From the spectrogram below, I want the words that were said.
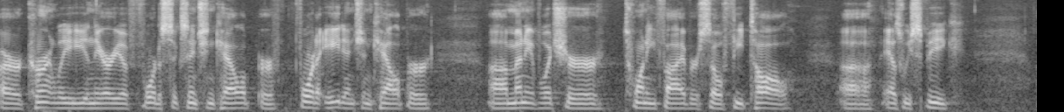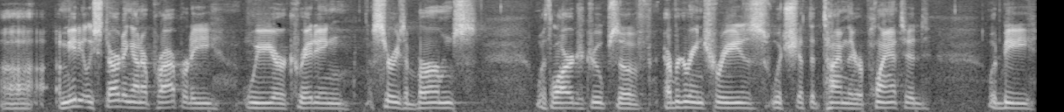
are currently in the area of four to six inch in caliper, or four to eight inch in caliper, uh, many of which are 25 or so feet tall uh, as we speak. Uh, Immediately starting on our property, we are creating a series of berms with large groups of evergreen trees, which at the time they were planted would be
